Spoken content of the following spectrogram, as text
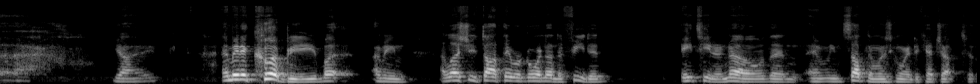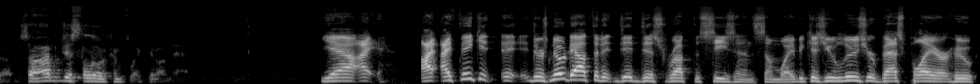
Uh, yeah, I mean, it could be, but I mean, unless you thought they were going undefeated, 18 or oh, no, then I mean something was going to catch up to them. So I'm just a little conflicted on that. Yeah, I I, think it, it, There's no doubt that it did disrupt the season in some way because you lose your best player, who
